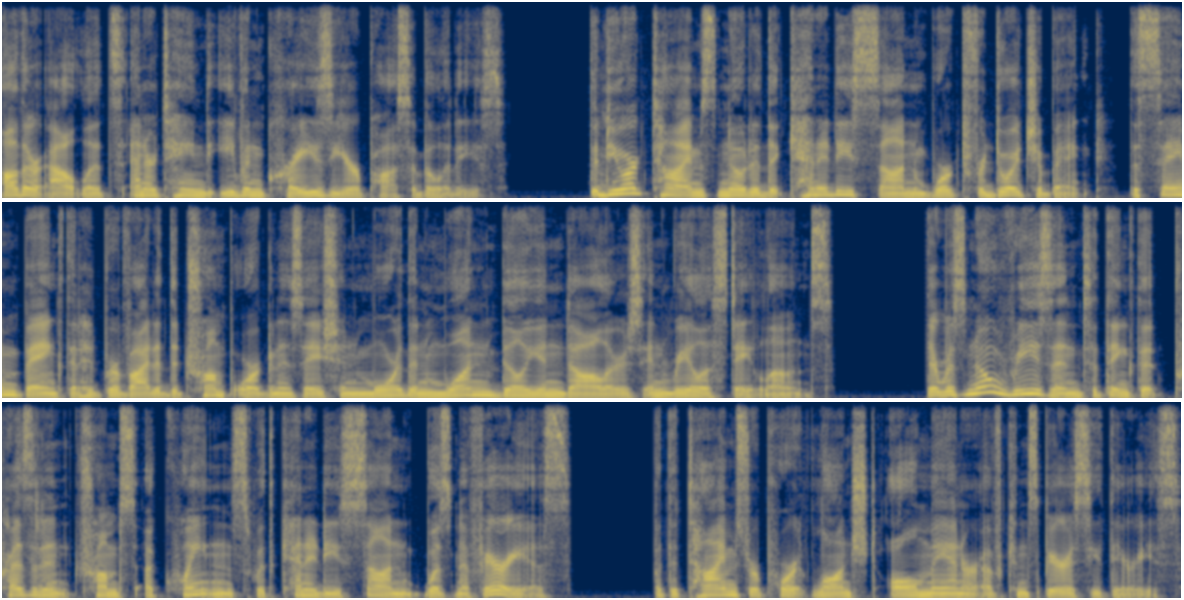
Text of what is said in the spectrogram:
Other outlets entertained even crazier possibilities. The New York Times noted that Kennedy's son worked for Deutsche Bank, the same bank that had provided the Trump organization more than $1 billion in real estate loans. There was no reason to think that President Trump's acquaintance with Kennedy's son was nefarious, but the Times report launched all manner of conspiracy theories.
